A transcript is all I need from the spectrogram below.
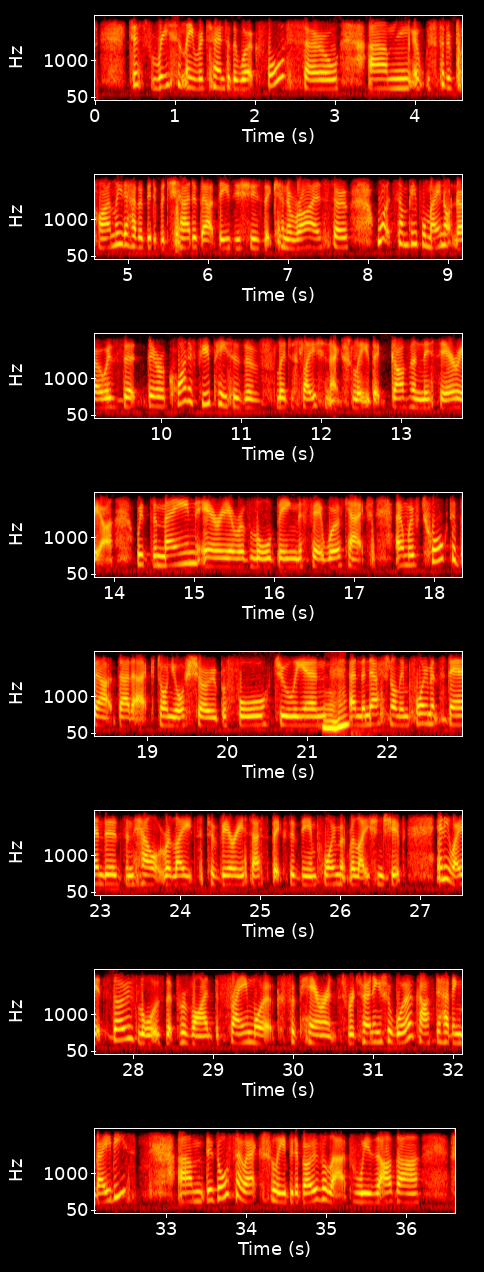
just recently returned to the workforce, so um, it was sort of timely to have a bit of a chat about these issues that can arise. So, what some people may not know is that there are quite a few pieces of legislation actually that govern this area, with the main area of law being the Fair Work Act. And we've talked about that act on your show before, Julian, mm-hmm. and the National Employment Standards and how it relates to various aspects of the employment relationship. Anyway, it's those laws that provide the framework for parents parents returning to work after having babies. Um, there's also actually a bit of overlap with other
